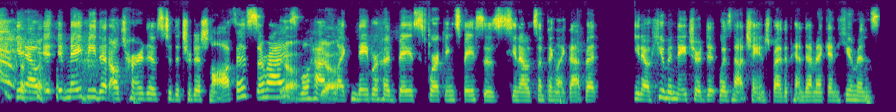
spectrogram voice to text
you know, it, it, may be that alternatives to the traditional office arise. Yeah, we'll have yeah. like neighborhood based working spaces, you know, something like that. But, you know, human nature did, was not changed by the pandemic, and humans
